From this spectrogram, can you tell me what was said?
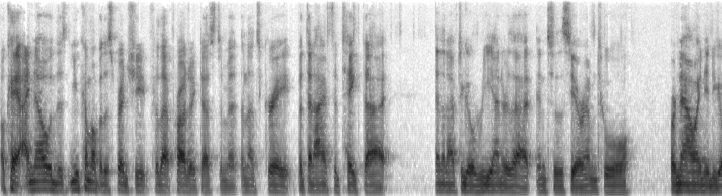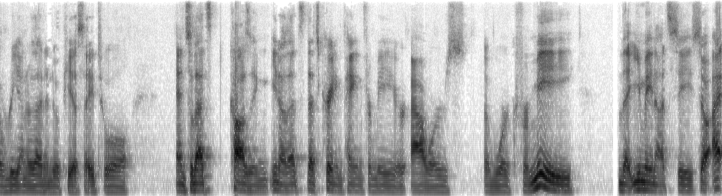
okay, I know this, you come up with a spreadsheet for that project estimate and that's great, but then I have to take that and then I have to go re-enter that into the CRM tool, or now I need to go re-enter that into a PSA tool, and so that's causing you know that's that's creating pain for me or hours of work for me that you may not see. So I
